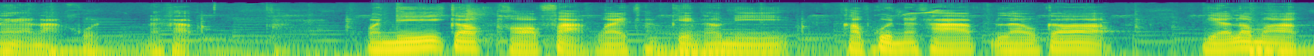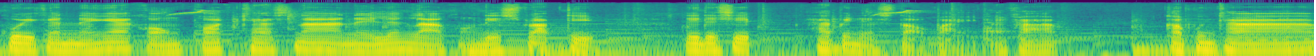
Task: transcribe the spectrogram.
ในอนาคตนะครับ วันนี้ก็ขอฝากไว้เพียงเท่านี้ ขอบคุณนะครับ แล้วก็เดี๋ยวเรามาคุยกันในแง่ของ podcast หน้าในเรื่องราวของ disruptive leadership happiness ต่อไปนะครับ ขอบคุณครับ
